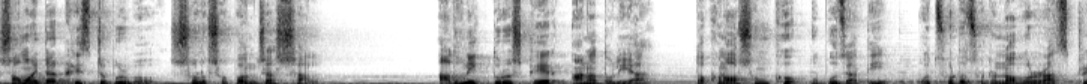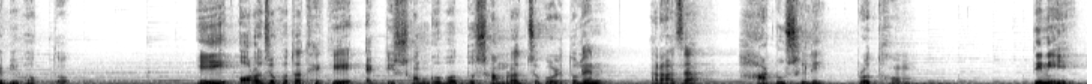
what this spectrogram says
সময়টা খ্রিস্টপূর্ব ষোলোশো সাল। আধুনিক তুরস্কের আনাতোলিয়া তখন অসংখ্য উপজাতি ও ছোট ছোট নগর রাষ্ট্রে বিভক্ত। এই অরাজকতা থেকে একটি সংঘবদ্ধ সাম্রাজ্য গড়ে তোলেন রাজা হাটুশিলি প্রথম। তিনি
